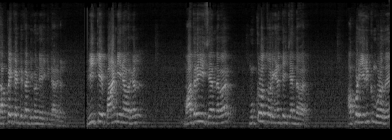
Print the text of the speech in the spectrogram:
சப்பை கட்டு கட்டி கொண்டிருக்கின்றார்கள். வி. கே. பாண்டியன் அவர்கள் மதுரையை சேர்ந்தவர் முக்குளத்தோர் இனத்தைச் சேர்ந்தவர். அப்படி இருக்கும் பொழுது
